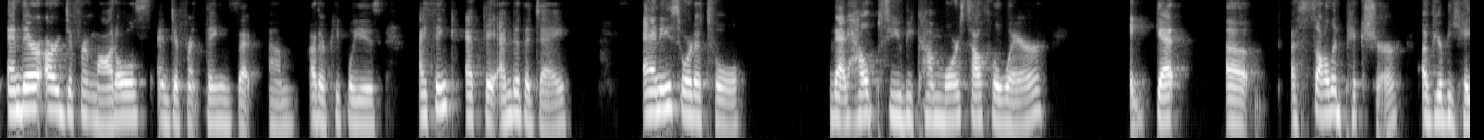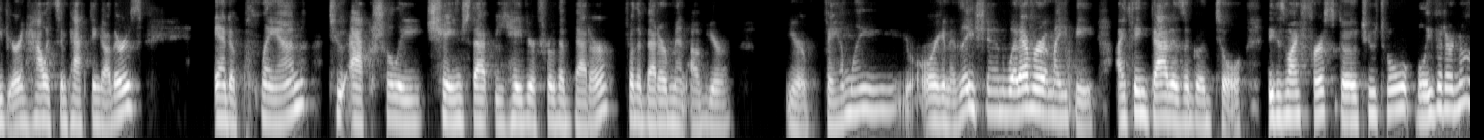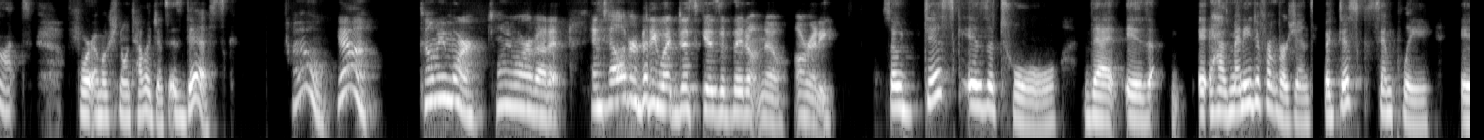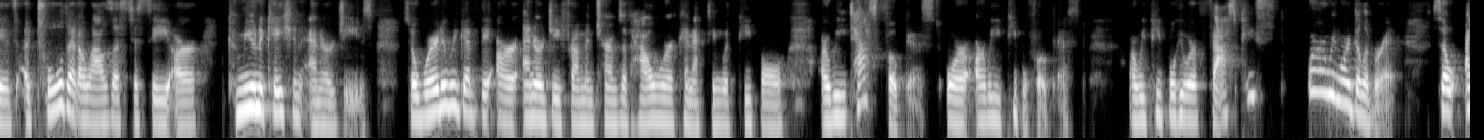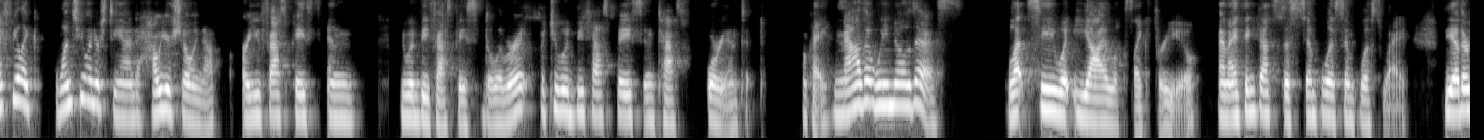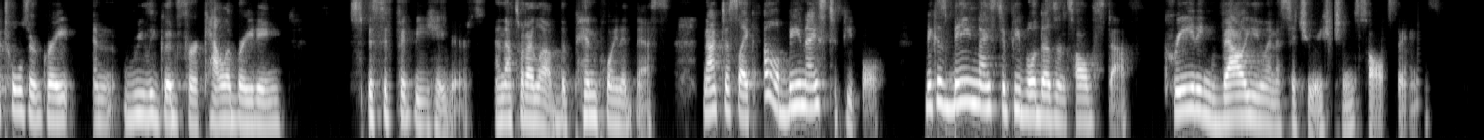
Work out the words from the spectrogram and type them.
And there are different models and different things that um, other people use. I think at the end of the day, any sort of tool that helps you become more self aware, get a, a solid picture of your behavior and how it's impacting others and a plan to actually change that behavior for the better for the betterment of your your family your organization whatever it might be. I think that is a good tool because my first go-to tool believe it or not for emotional intelligence is disc. Oh yeah. Tell me more. Tell me more about it. And tell everybody what disc is if they don't know already. So disc is a tool that is it has many different versions but disc simply is a tool that allows us to see our communication energies. So, where do we get the, our energy from in terms of how we're connecting with people? Are we task focused or are we people focused? Are we people who are fast paced or are we more deliberate? So, I feel like once you understand how you're showing up, are you fast paced and you would be fast paced and deliberate, but you would be fast paced and task oriented. Okay, now that we know this, let's see what EI looks like for you. And I think that's the simplest, simplest way. The other tools are great and really good for calibrating specific behaviors. And that's what I love the pinpointedness, not just like, oh, be nice to people, because being nice to people doesn't solve stuff. Creating value in a situation solves things.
